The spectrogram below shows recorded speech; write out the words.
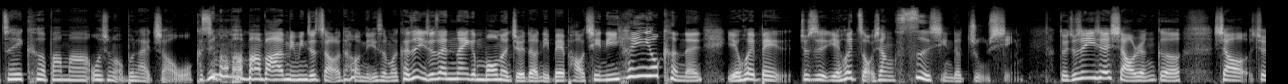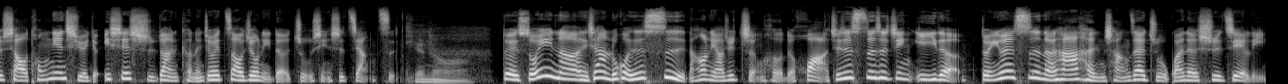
这一刻，爸妈为什么不来找我？可是妈妈、爸爸明明就找得到你什么？可是你就在那个 moment 觉得你被抛弃，你很有可能也会被，就是也会走向四型的主型。对，就是一些小人格、小就小童年起源，有一些时段可能就会造就你的主型是这样子。天哪！对，所以呢，你像如果是四，然后你要去整合的话，其实四是进一的。对，因为四呢，它很常在主观的世界里。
